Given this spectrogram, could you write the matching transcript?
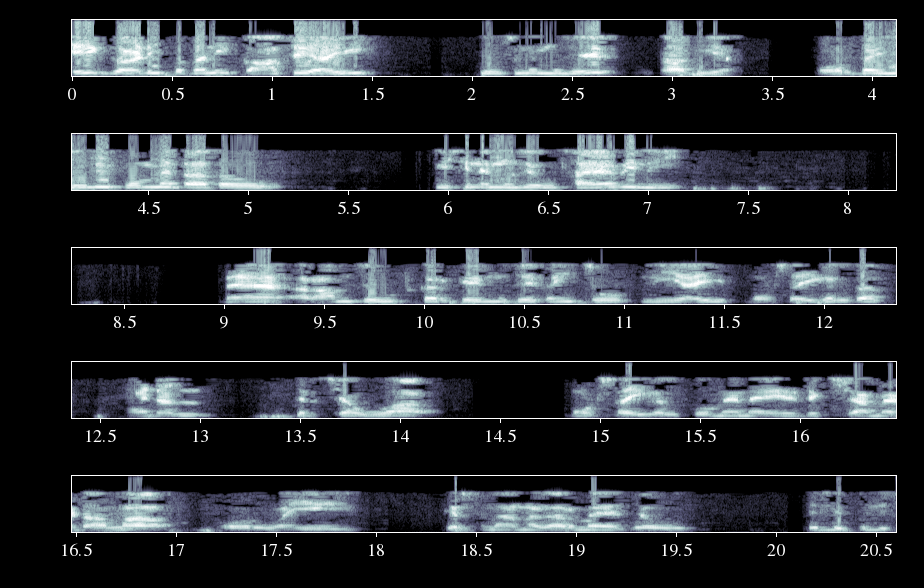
एक गाड़ी पता नहीं कहाँ से आई तो उसने मुझे उठा दिया। और मैं यूनिफॉर्म में था तो किसी ने मुझे उठाया भी नहीं। मैं आराम से उठ करके मुझे कहीं चोट नहीं आई। मोटरसाइकिल का हैंडल तिरछा हुआ। मोटरसाइकिल को मैंने रिक्शा में डाला और वहीं कृष्णा नगर में जो दिल्ली पुलिस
